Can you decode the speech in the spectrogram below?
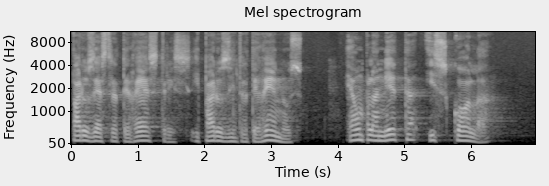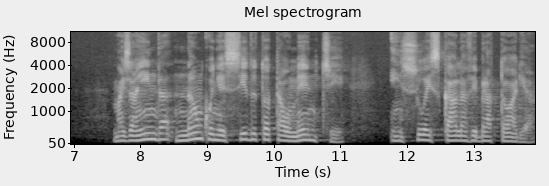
para os extraterrestres e para os intraterrenos, é um planeta escola, mas ainda não conhecido totalmente em sua escala vibratória,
